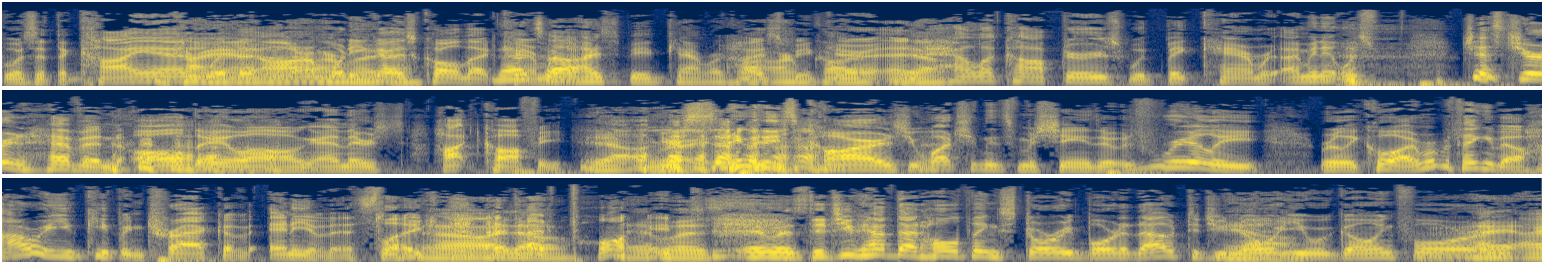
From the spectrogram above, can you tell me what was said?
was it the Cayenne, with Cayenne the and arm? what do you guys yeah. call that That's camera? a high-speed camera car, High speed camera and yeah. helicopters with big cameras. I mean, it was just you're in heaven all day long, and there's hot coffee. Yeah. you're sitting with these cars, you're watching these machines. It was really, really cool. I remember thinking though, how are you keeping track of any of this? Like No, I at know. that point, It was- it was- Did you have that whole thing storyboarded out? Did you know what you were going for? I, I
